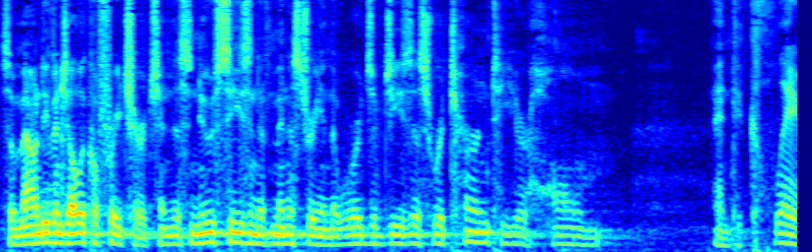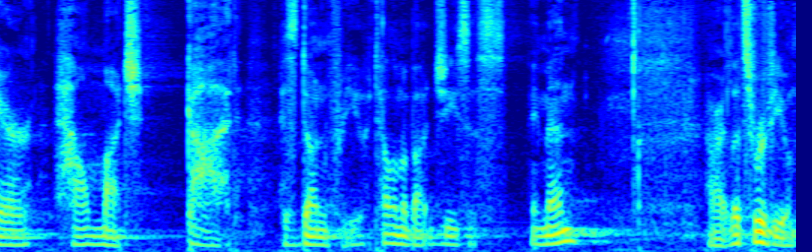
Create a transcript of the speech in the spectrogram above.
So, Mount Evangelical Free Church, in this new season of ministry, in the words of Jesus, return to your home and declare how much God has done for you. Tell them about Jesus. Amen. All right, let's review.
